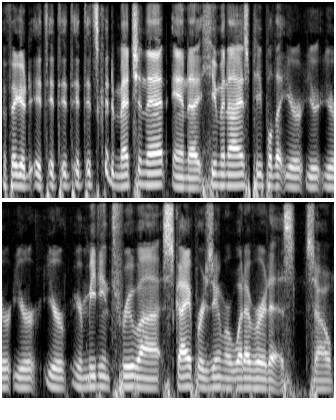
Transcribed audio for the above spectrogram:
I figured it, it, it, it's good to mention that and uh, humanize people that you're you're you're you're you're, you're meeting through uh, Skype or Zoom or whatever it is. So,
